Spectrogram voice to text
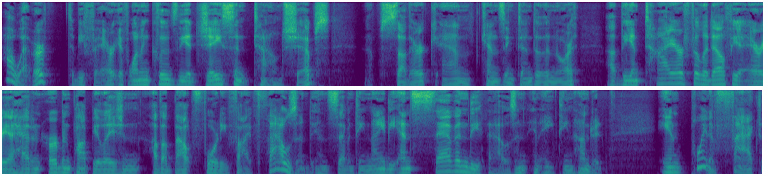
However, to be fair, if one includes the adjacent townships of Southwark and Kensington to the north, uh, the entire Philadelphia area had an urban population of about 45,000 in 1790 and 70,000 in 1800. In point of fact,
